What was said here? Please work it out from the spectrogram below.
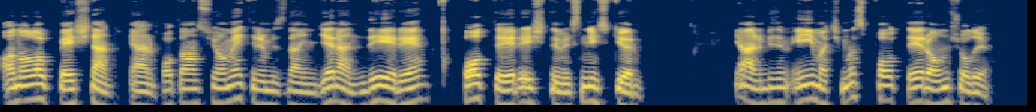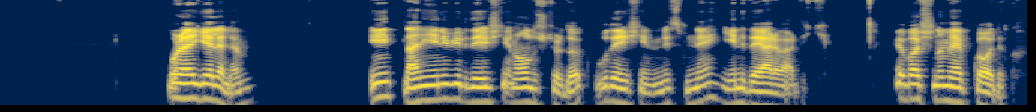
Analog 5'ten yani potansiyometremizden gelen değeri pot değeri eşitlemesini istiyorum. Yani bizim eğim açımız pot değer olmuş oluyor. Buraya gelelim. Int'den yeni bir değişken oluşturduk. Bu değişkenin ismine yeni değer verdik. Ve başına map koyduk.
